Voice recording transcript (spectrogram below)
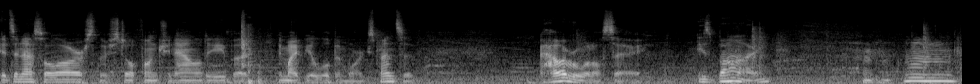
it's an SLR so there's still functionality but it might be a little bit more expensive. However, what I'll say is buy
